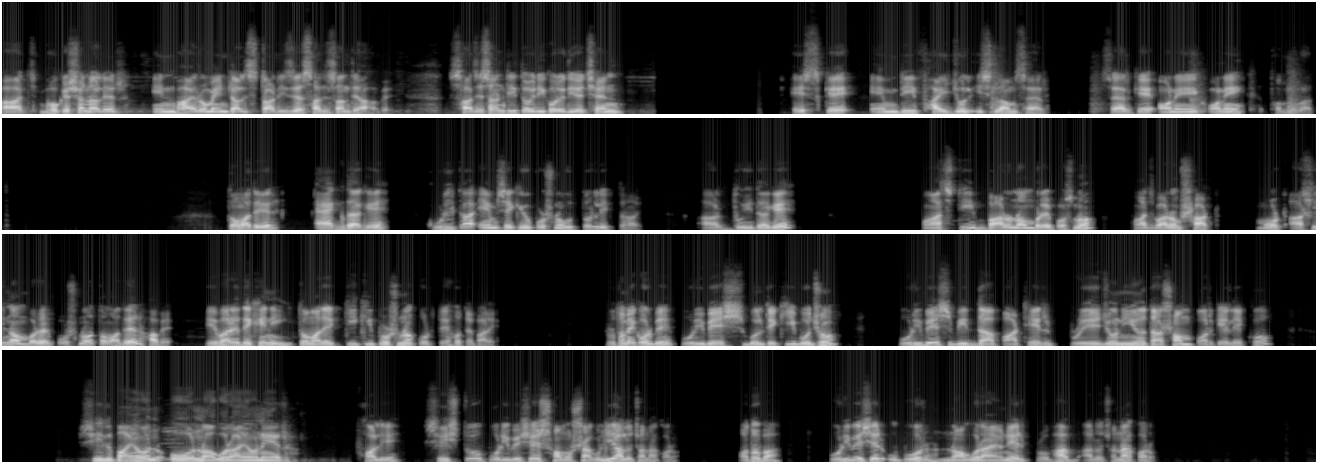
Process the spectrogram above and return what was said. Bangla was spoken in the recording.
আজ ভোকেশনালের এনভায়রনমেন্টাল স্টাডিজের সাজেশান দেওয়া হবে। সাজেশানটি তৈরি করে দিয়েছেন SK MD Faizul Islam sir. স্যারকে অনেক অনেক ধন্যবাদ। তোমাদের এক দাগে কুড়িটা এমসিকিউ প্রশ্ন উত্তর লিখতে হয়, আর দুই দাগে পাঁচটি বারো নম্বরের প্রশ্ন, পাঁচ বারম ষাট, মোট আশি নম্বরের প্রশ্ন তোমাদের হবে। এবারে দেখে নিই তোমাদের কি কি প্রশ্ন করতে হতে পারে। প্রথমে করবে, পরিবেশ বলতে কি বোঝো? পরিবেশ বিদ্যা পাঠের প্রয়োজনীয়তা সম্পর্কে লেখো। শিল্পায়ন ও নগরায়নের ফলে সৃষ্ট পরিবেশের সমস্যাগুলি আলোচনা করো অথবা পরিবেশের উপর নগরায়নের প্রভাব আলোচনা করো।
